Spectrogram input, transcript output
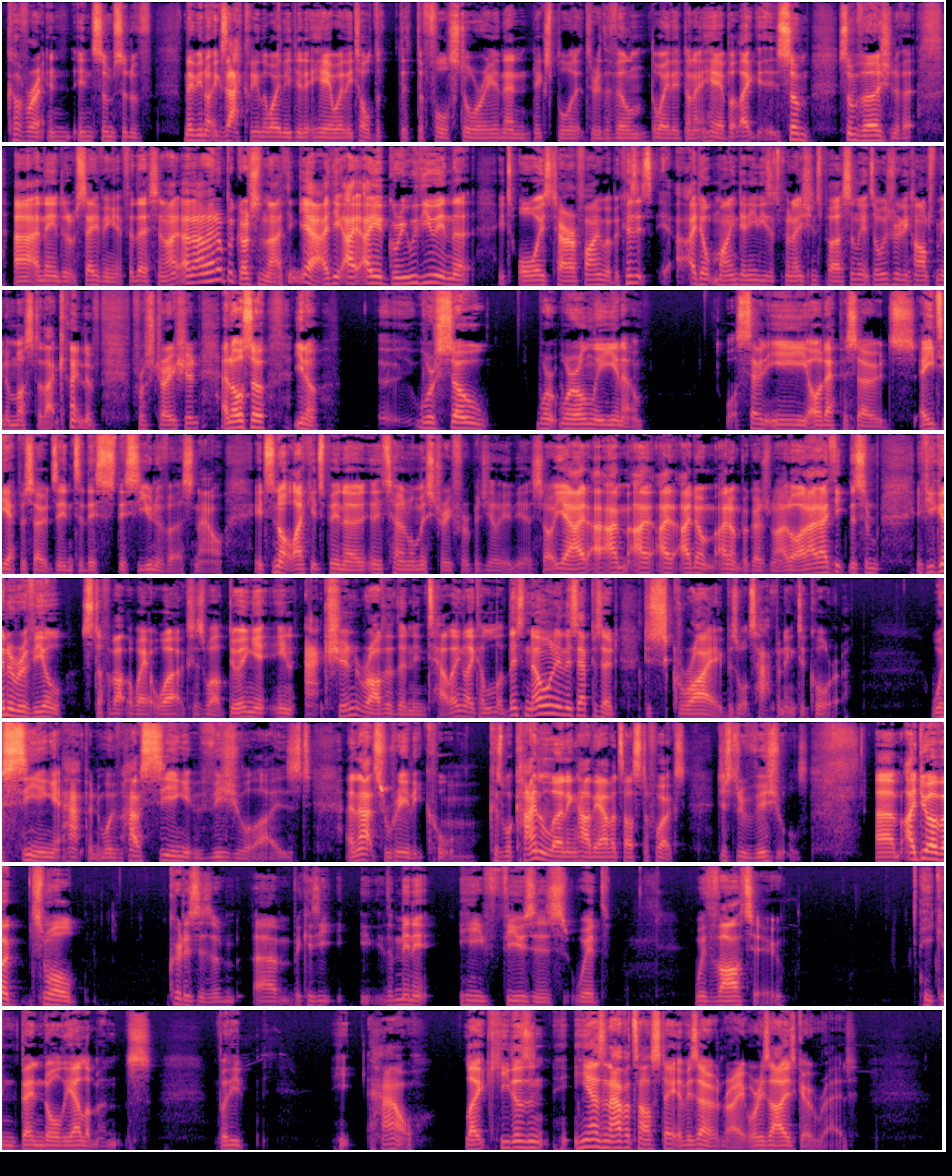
cover it in in some sort of maybe not exactly in the way they did it here, where they told the, the, the, full story and then explored it through the villain the way they've done it here, but like some some version of it, uh, and they ended up saving it for this. And I and I don't begrudge them that. I think yeah, I think I, I agree with you in that it's always terrifying, but because it's I don't mind any of these explanations personally. It's always really hard for me to muster that kind of frustration, and also you know uh, we're so we're we're only you know what seventy odd episodes, eighty episodes into this this universe now. It's not like it's been a, an eternal mystery for a bajillion years. So yeah, I, I'm I, I don't I don't begrudge them at all. And I think there's some if you're going to reveal stuff about the way it works as well, doing it in action rather than in telling. Like a, there's no one in this episode describes what's happening to Korra. We're seeing it happen. We're seeing it visualized, and that's really cool hmm. because we're kind of learning how the Avatar stuff works just through visuals. Um, I do have a small criticism um, because he, he, the minute he fuses with with Vaatu, he can bend all the elements, but he he how? Like he doesn't he has an avatar state of his own right? Where his eyes go red,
